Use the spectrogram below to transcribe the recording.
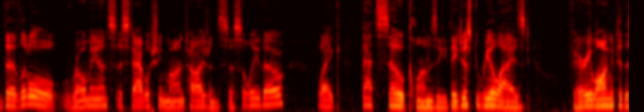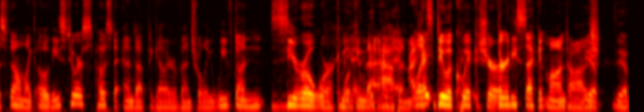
the little romance establishing montage in Sicily, though, like that's so clumsy. They just realized very long into this film, like, oh, these two are supposed to end up together eventually. We've done zero work making that happen. I- Let's I- do a quick Sure. thirty second montage. Yep, yep.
